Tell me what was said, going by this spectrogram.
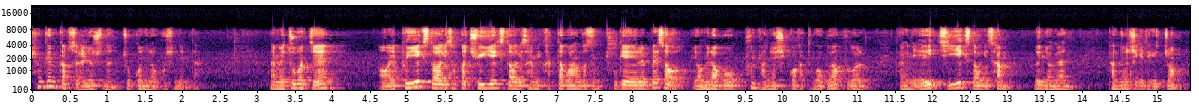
평균값을 알려주는 조건이라고 보시면 됩니다. 그 다음에 두 번째 어, f2x 더하기 3과 g2x 더하기 3이 같다고 하는 것은 두 개를 빼서 0이라고 푼 방정식과 같은 거고요. 그걸 당연히 h2x 더하기 3은 0이란 방정식이 되겠죠.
